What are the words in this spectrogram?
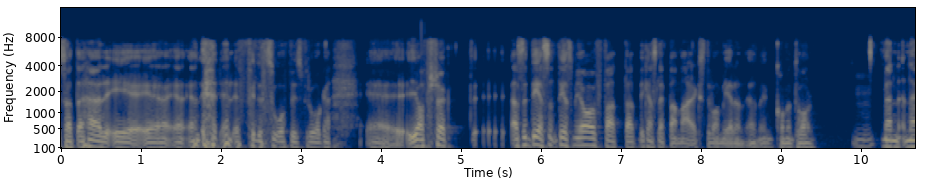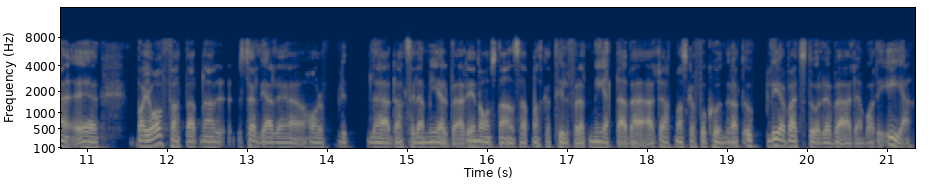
så att det här är en, en filosofisk fråga. Ehm, jag har försökt, alltså det som, det som jag har uppfattat, vi kan släppa Marx, det var mer en, en kommentar. Mm. Men när, eh, vad jag har uppfattat när säljare har blivit lärda att sälja mervärde är någonstans att man ska tillföra ett metavärde, att man ska få kunden att uppleva ett större värde än vad det är.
